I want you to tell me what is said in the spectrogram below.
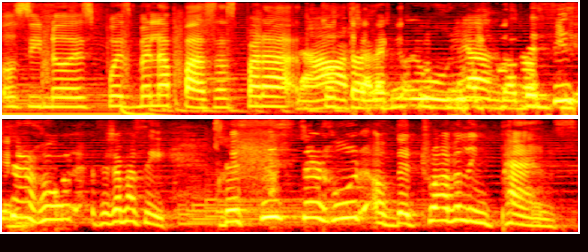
o si no después me la pasas para no, ya la estoy googleando. The Sisterhood, se llama así, The Sisterhood of the Traveling Pants.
